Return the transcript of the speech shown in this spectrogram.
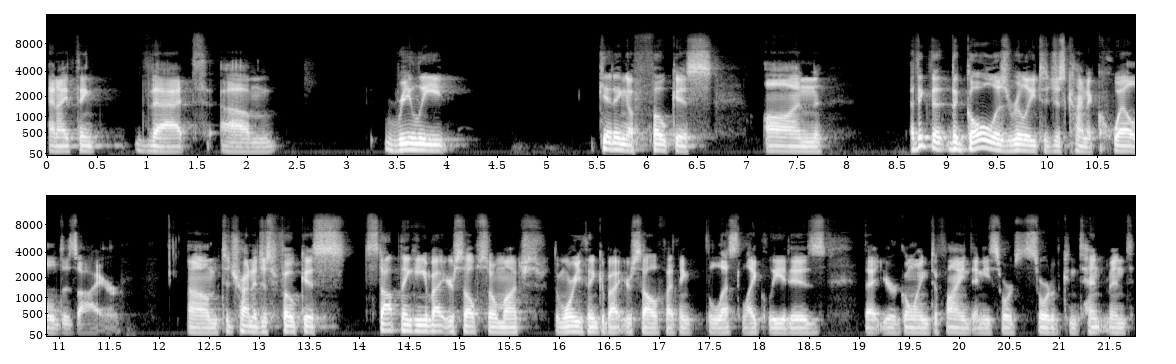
And i think that um, really getting a focus on I think that the goal is really to just kind of quell desire, um, to try to just focus, stop thinking about yourself so much. The more you think about yourself, I think the less likely it is that you're going to find any sort sort of contentment.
